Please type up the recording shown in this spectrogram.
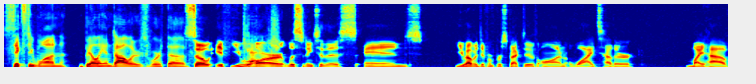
$61 billion worth of. So if you cash. are listening to this and you have a different perspective on why Tether might have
